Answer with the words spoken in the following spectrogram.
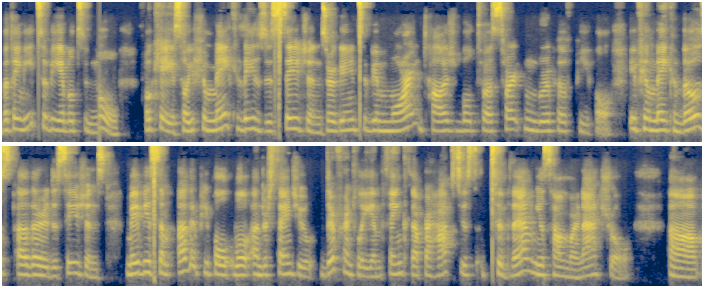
but they need to be able to know okay so if you make these decisions you're going to be more intelligible to a certain group of people. If you make those other decisions maybe some other people will understand you differently and think that perhaps you, to them you sound more natural. Uh,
